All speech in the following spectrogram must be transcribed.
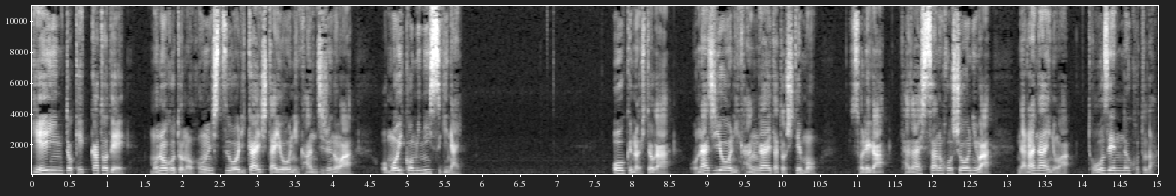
原因と結果とで物事の本質を理解したように感じるのは思い込みに過ぎない。多くの人が同じように考えたとしても、それが正しさの保証にはならないのは当然のことだ。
